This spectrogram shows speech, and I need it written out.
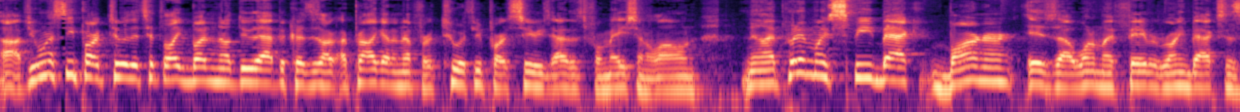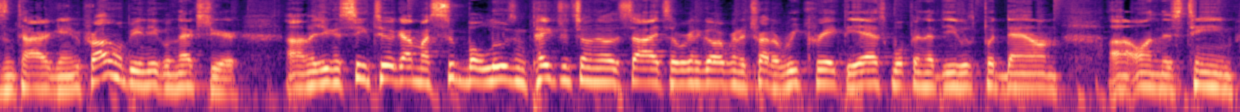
Uh, if you want to see part two of this, hit the like button. I'll do that because I, probably got enough for two or three part series out of this formation alone. Now I put in my speed back. Barner is uh, one of my favorite running backs entire game. He probably won't be an Eagle next year. Um, as you can see too, I got my Super Bowl losing Patriots on the other side, so we're gonna go. We're gonna try to recreate the ass whooping that the Eagles put down uh, on this team.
